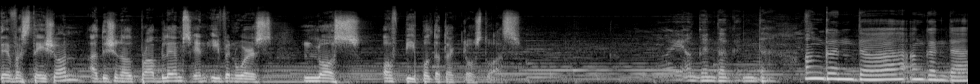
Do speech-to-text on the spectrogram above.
devastation, additional problems, and even worse, loss of people that are close to us? Ay, ang ganda-ganda. Ang ganda, ang ganda.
